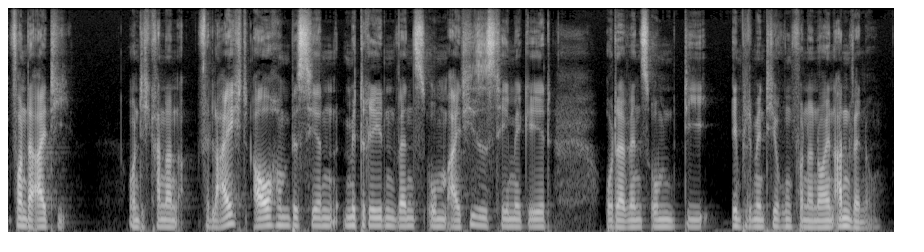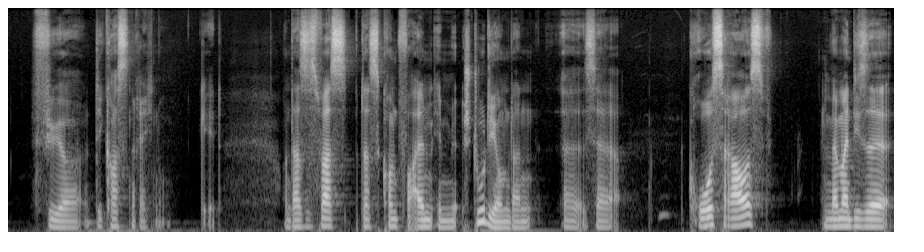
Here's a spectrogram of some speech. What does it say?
von der IT. Und ich kann dann vielleicht auch ein bisschen mitreden, wenn es um IT-Systeme geht oder wenn es um die Implementierung von einer neuen Anwendung für die Kostenrechnung geht. Und das ist was, das kommt vor allem im Studium dann äh, sehr groß raus, wenn man diese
